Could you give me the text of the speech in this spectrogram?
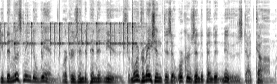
You've been listening to WIN, Workers Independent News. For more information, visit workersindependentnews.com.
